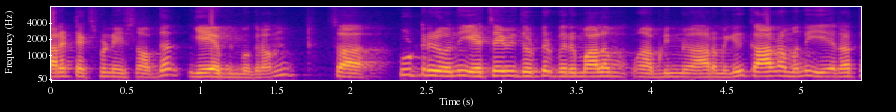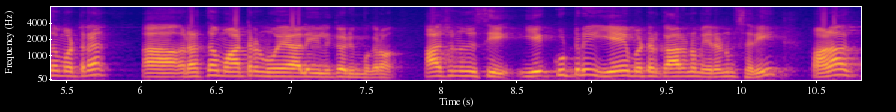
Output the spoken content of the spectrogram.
correct explanation of the A அப்படின்னு பார்க்குறோம். ஸோ கூற்று வந்து ஹெச்ஐவி தொற்று பெரும்பாலும் அப்படின்னு ஆரம்பிக்குது. காரணம் வந்து ஏ- ரத்தமற்ற ரத்த மாற்ற நோயாளிகளுக்கு அப்படின்னு பார்க்குறோம். ஆப்ஷன் வந்து சி ஏ கூற்று ஏ மற்றும் காரணம் இரண்டும் சரி. ஆனால்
